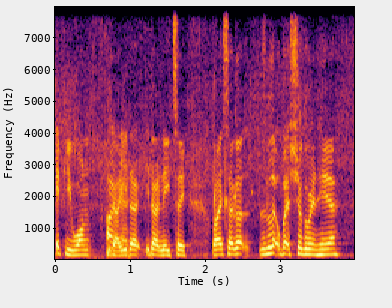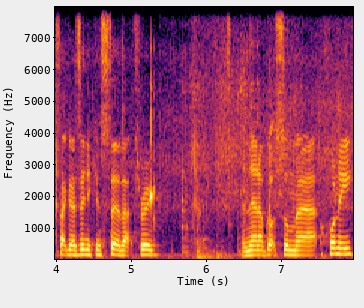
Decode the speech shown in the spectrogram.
if you want. You know, Okay. you don't you don't need to. Right, so I've got there's a little bit of sugar in here. So that goes in. You can stir that through, and then I've got some uh, honey.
